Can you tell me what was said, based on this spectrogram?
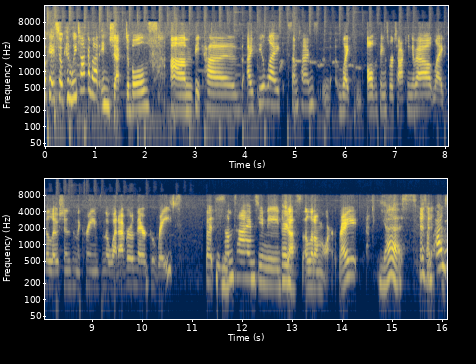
okay, so can we talk about injectables? Um, because I feel like sometimes, like all the things we're talking about, like the lotions and the creams and the whatever, they're great but mm-hmm. sometimes you need just a little more, right? Yes. Sometimes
